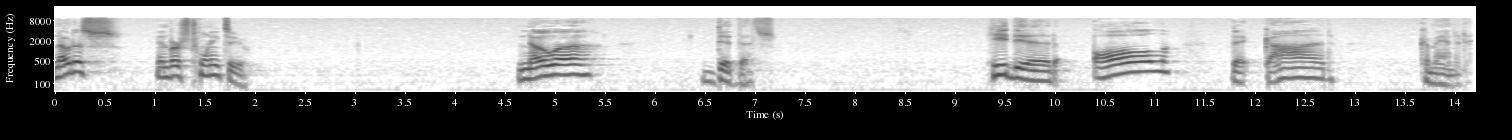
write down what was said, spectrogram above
Notice in verse 22 Noah did this. He did all that God commanded him.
